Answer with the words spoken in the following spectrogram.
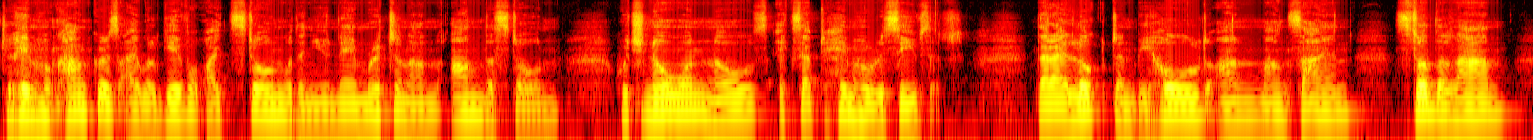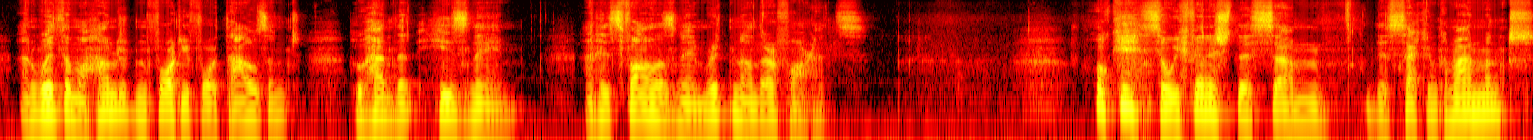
To him who conquers, I will give a white stone with a new name written on, on the stone, which no one knows except him who receives it. that I looked, and behold, on Mount Zion stood the Lamb, and with him a hundred and forty four thousand, who had the, his name and his father's name written on their foreheads. Okay, so we finished this um, this second commandment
